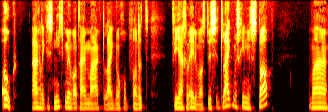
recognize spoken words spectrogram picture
ook. Eigenlijk is niets meer wat hij maakt, lijkt nog op wat het vier jaar geleden was. Dus het lijkt misschien een stap. Maar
